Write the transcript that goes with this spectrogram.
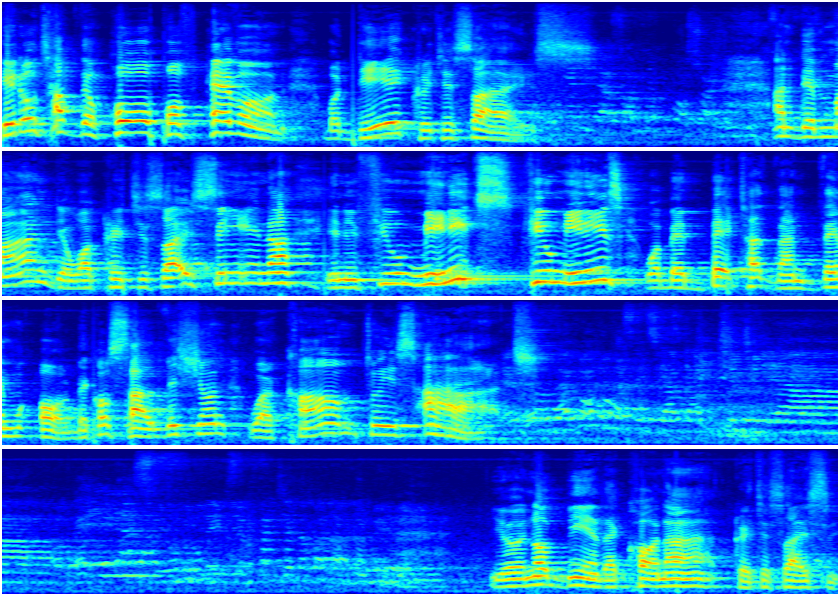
They don't have the hope of heaven, but they criticize. And the man they were criticizing uh, in a few minutes, few minutes will be better than them all because salvation will come to his heart. You will not be in the corner criticizing.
